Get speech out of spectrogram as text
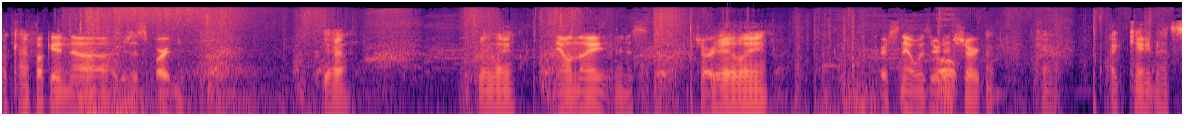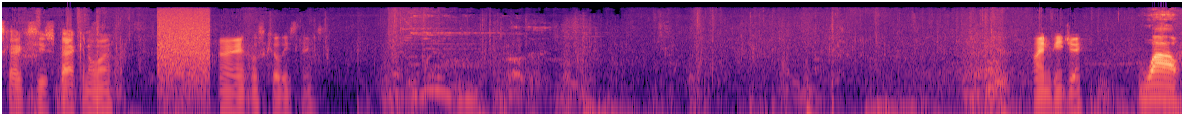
Okay, I Fucking, uh, there's a Spartan. Yeah. Really? Nail Knight and a s- shark. Really? Or a Snail Wizard Oh. and a shark. Oh, okay. I can't even hit this guy because he's backing away. Alright, let's kill these things. Fine, PJ. Wow.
